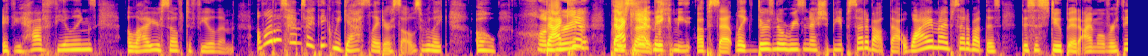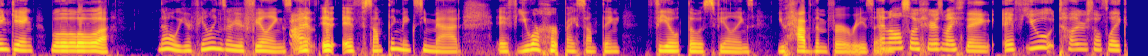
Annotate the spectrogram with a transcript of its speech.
If you have feelings, allow yourself to feel them. A lot of times I think we gaslight ourselves. We're like, "Oh, that can't that can't make me upset. Like there's no reason I should be upset about that. Why am I upset about this? This is stupid. I'm overthinking. Blah blah blah. blah. No, your feelings are your feelings. I- if, if if something makes you mad, if you are hurt by something, feel those feelings. You have them for a reason. And also, here's my thing: if you tell yourself like,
